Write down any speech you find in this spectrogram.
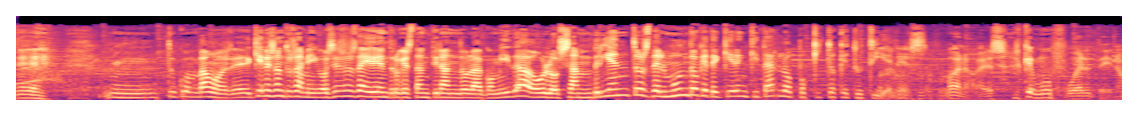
eh, tú, vamos, eh, ¿quiénes son tus amigos? ¿Esos de ahí dentro que están tirando la comida o los hambrientos del mundo que te quieren quitar lo poquito que tú tienes? Bueno, es, es que muy fuerte, ¿no?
